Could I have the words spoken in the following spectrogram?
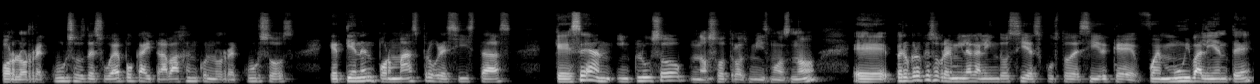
por los recursos de su época y trabajan con los recursos que tienen por más progresistas que sean incluso nosotros mismos, ¿no? Eh, pero creo que sobre Mila Galindo sí es justo decir que fue muy valiente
